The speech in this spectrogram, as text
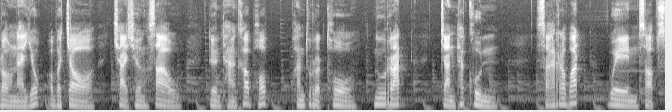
รองนายกอบจชาเชิงเซาเดินทางเข้าพบ พันตรวจโท นุรัตจันทคุณ สารวัตรเวรสอบส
